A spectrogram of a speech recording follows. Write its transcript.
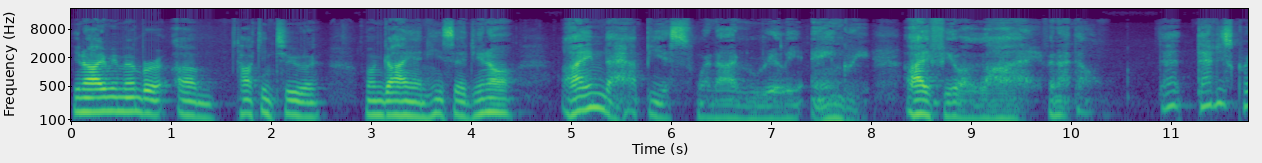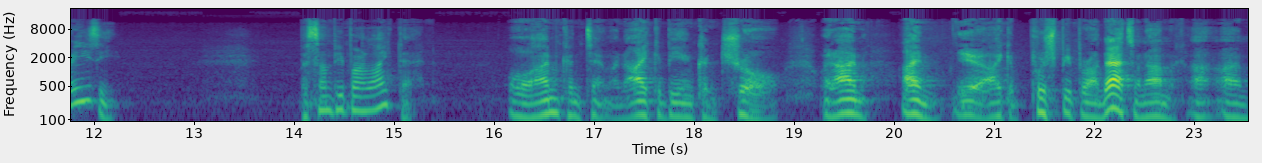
You know, I remember um, talking to a, one guy, and he said, You know, I'm the happiest when I'm really angry. I feel alive. And I thought, that, that is crazy. But some people are like that. Oh, I'm content when I could be in control. When I'm, I'm, yeah, I could push people around. That's when I'm, uh, I'm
